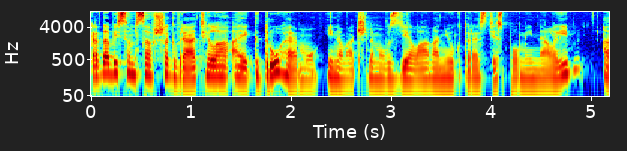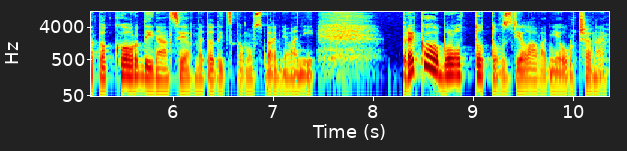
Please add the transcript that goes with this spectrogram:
Rada by som sa však vrátila aj k druhému inovačnému vzdelávaniu, ktoré ste spomínali, a to koordinácia v metodickom usmerňovaní. Pre koho bolo toto vzdelávanie určené?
